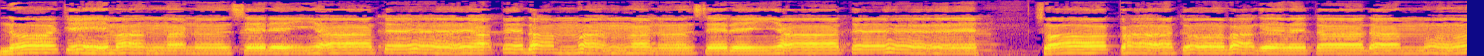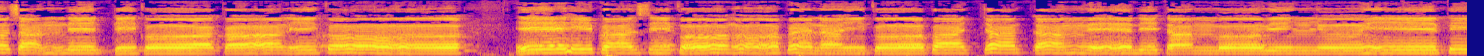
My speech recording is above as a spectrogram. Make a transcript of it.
නොචේමං අනුසරෙය්‍යාත අත ධම්මං අනුසරෙය්‍යාත ස්වාක්ඛාතෝ භගවතා ධම්මෝ සම්දිට්ඨිකෝ අකාලිකෝ ඒහි පස්සිකෝ ඕපනයිකෝ පච්චත්තං වේදිතම්බෝ විඤ්ඤුහිති.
